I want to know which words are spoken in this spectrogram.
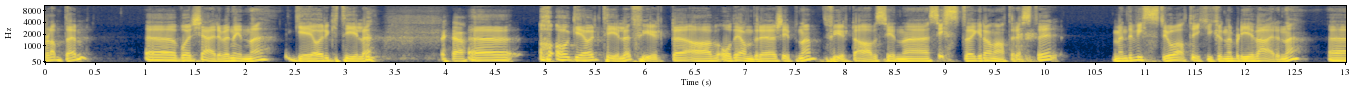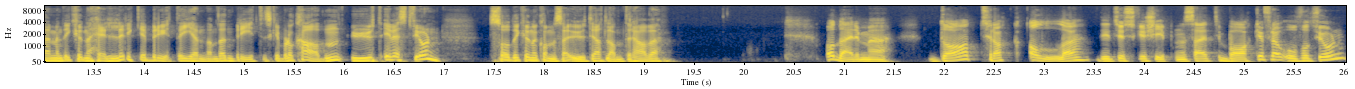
blant dem vår kjære venninne Georg Thiele. Ja. Og Georg Thiele fyrte av, og de andre skipene fyrte av sine siste granatrester. Men de visste jo at de ikke kunne bli værende. Eh, men de kunne heller ikke bryte gjennom den britiske blokaden ut i Vestfjorden. Så de kunne komme seg ut i Atlanterhavet. Og dermed Da trakk alle de tyske skipene seg tilbake fra Ofotfjorden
